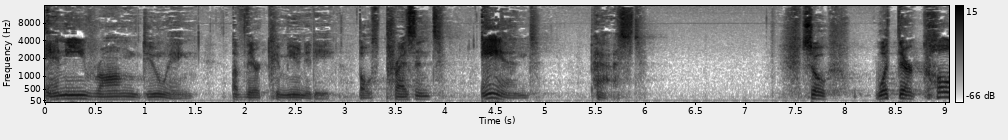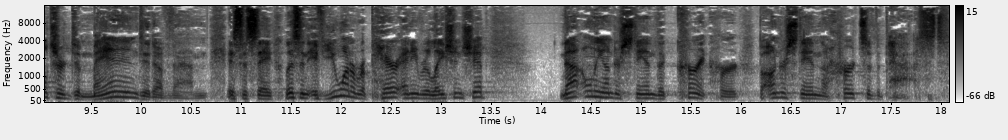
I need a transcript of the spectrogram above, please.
any wrongdoing of their community, both present and past. So, what their culture demanded of them is to say, listen, if you want to repair any relationship, not only understand the current hurt, but understand the hurts of the past.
